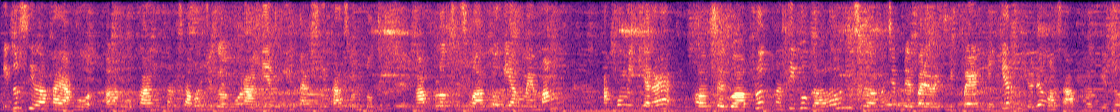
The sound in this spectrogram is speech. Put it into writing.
itu sih langkah yang aku lakukan. Terus aku juga ngurangin intensitas untuk ngupload sesuatu yang memang aku mikirnya kalau misalnya gue upload nanti gue galau nih segala macam. Daripada banyak mikir yaudah nggak usah upload gitu.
